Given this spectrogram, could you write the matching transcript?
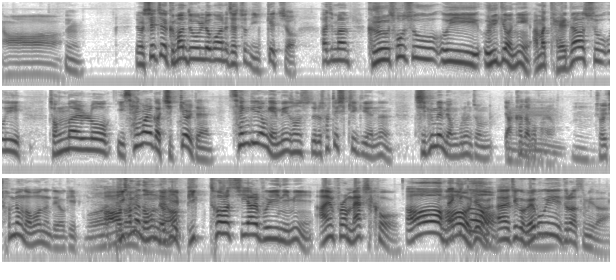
아, 음. 실제 그만두려고 하는 제스처도 있겠죠. 하지만 그 소수의 의견이 아마 대다수의 정말로 이 생활과 직결된 생계형 NBA 선수들을 설득시키기에는 지금의 명분은 좀 약하다고 음. 봐요. 저희 천 명 넘었는데 여기 뭐, 아, 천명 넘었네요. 여기 빅터 CRV님이 I'm from Mexico. 어, 멕시코. 어, 지금, 네, 지금 외국인이 들어왔습니다.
